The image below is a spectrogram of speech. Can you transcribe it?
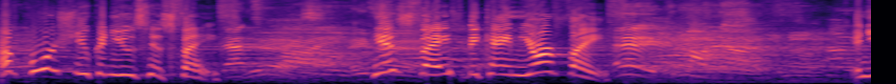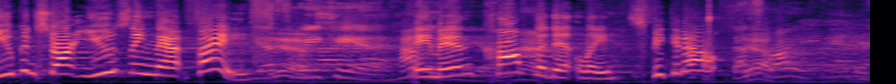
Of course, you can use His faith. Right. His faith became your faith. Hey, come on now. And you can start using that faith. Yes, Yes. we can. Amen. Hallelujah. Confidently speak it out. That's Yeah. right.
